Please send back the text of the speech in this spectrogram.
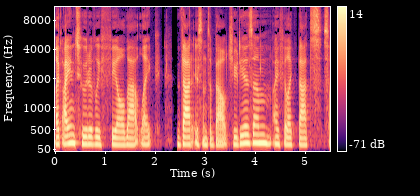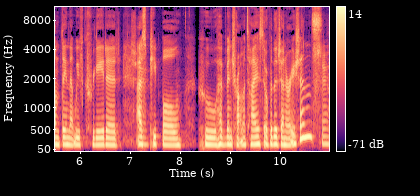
Like I intuitively feel that like that isn't about Judaism. I feel like that's something that we've created as people who have been traumatized over the generations. Sure.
